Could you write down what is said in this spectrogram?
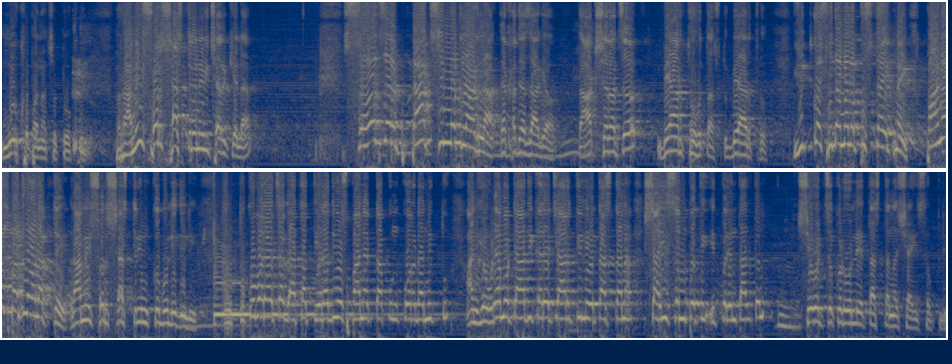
मूर्खपणाचं टोक. रामेश्वर शास्त्रीने विचार केला सहज जर टाक शिल्लक लागला एखाद्या जाग्यावर तर अक्षराचं बेअर्थ होत असतो बेअर्थ. इतकं सुद्धा मला पुसता येत नाही. पाण्यात बदलावं लागतंय. रामेश्वर शास्त्रीन कबुली दिली. आणि तुकोबराचा गाथा तेरा दिवस पाण्यात टाकून कोरडा निघतो. आणि एवढ्या मोठ्या अधिकाऱ्याची आरती येत असताना शाही संपत्ती इथपर्यंत आलत ना? शेवटचं कडवलं येत असताना शाही संपली.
